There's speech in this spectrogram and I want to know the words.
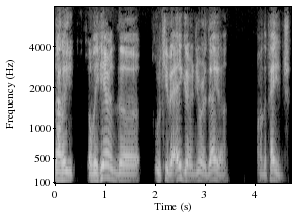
Now over here in the Rukiva Eger in Eurodea on the page,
